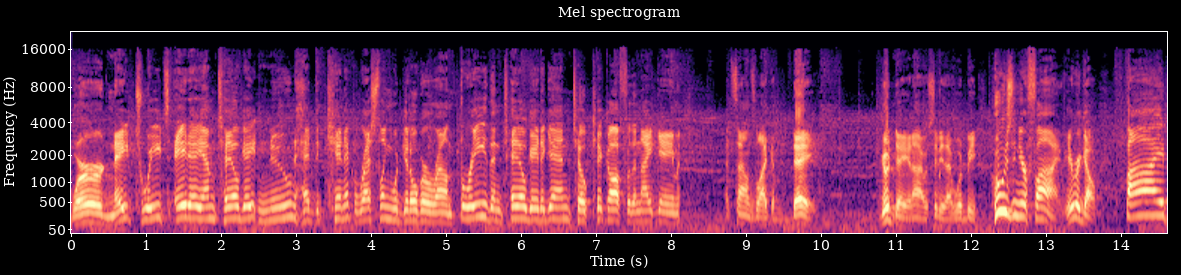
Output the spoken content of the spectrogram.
Word Nate tweets 8 a.m. tailgate noon. Head to Kinnick. Wrestling would get over around 3, then tailgate again till kickoff for the night game. That sounds like a day. Good day in Iowa City, that would be. Who's in your five? Here we go. five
